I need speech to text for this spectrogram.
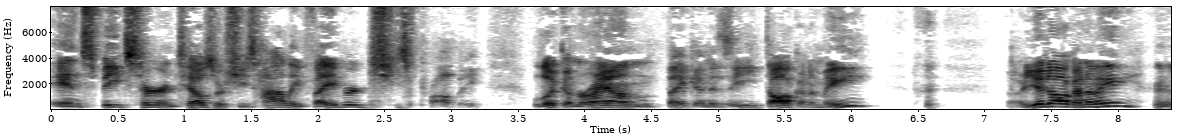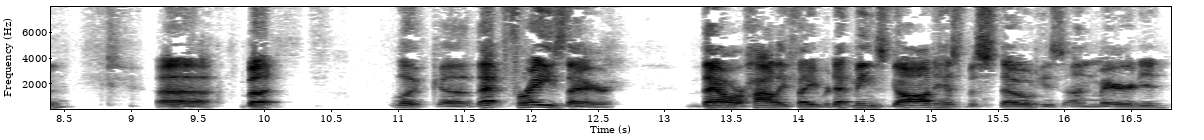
and speaks to her and tells her she's highly favored. She's probably looking around thinking, is he talking to me? Are you talking to me? Uh, but look, uh, that phrase there, thou art highly favored, that means God has bestowed his unmerited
